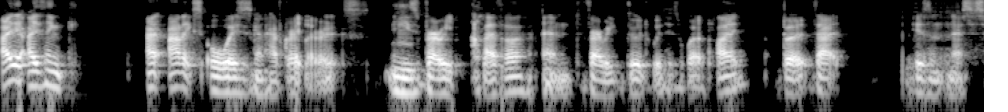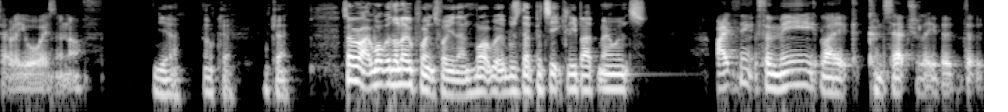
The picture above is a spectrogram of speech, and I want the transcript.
I I think Alex always is going to have great lyrics. Mm. He's very clever and very good with his wordplay, but that isn't necessarily always enough. Yeah. Okay. Okay. So, right, what were the low points for you then? What was there particularly bad moments? I think for me, like conceptually, the the,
